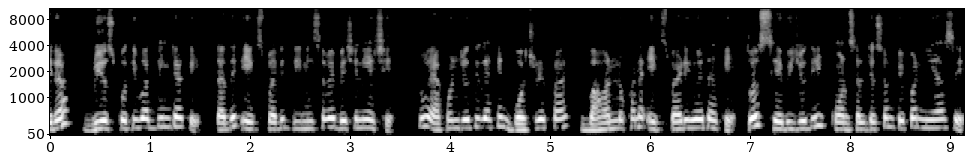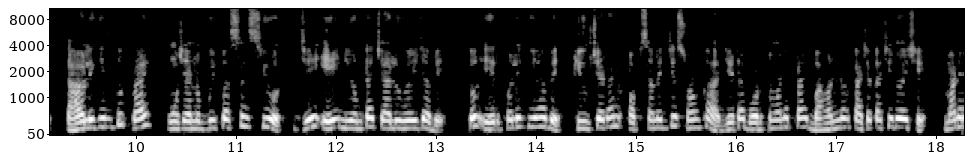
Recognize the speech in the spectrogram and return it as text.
এরা বৃহস্পতিবার দিনটাকে তাদের এক্সপায়ারি দিন হিসাবে বেছে নিয়েছে। তো এখন যদি দেখেন বছরে প্রায় বাহান্ন খানা এক্সপায়ারি হয়ে থাকে, তো সেবি যদি কনসালটেশন পেপার নিয়ে আসে, তাহলে কিন্তু প্রায় পঁচানব্বই পার্সেন্ট শিওর যে এই নিয়মটা চালু হয়ে যাবে। তো এর ফলে কি হবে? ফিউচার অ্যান্ড অপশনের যে সংখ্যা, যেটা বর্তমানে প্রায় বাহান্নর কাছাকাছি রয়েছে মানে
